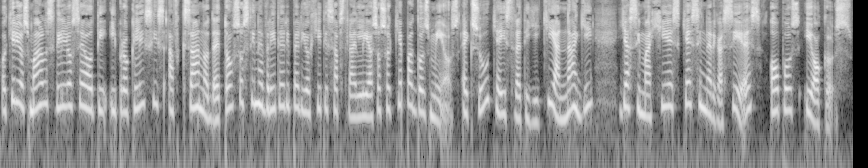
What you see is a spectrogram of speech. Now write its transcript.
Ο κύριος Μάρλς δήλωσε ότι οι προκλήσεις αυξάνονται τόσο στην ευρύτερη περιοχή της Αυστραλίας όσο και παγκοσμίως, εξού και η στρατηγική ανάγκη για συμμαχίες και συνεργασίες όπως η Όκος.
